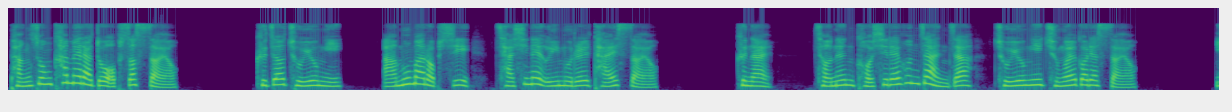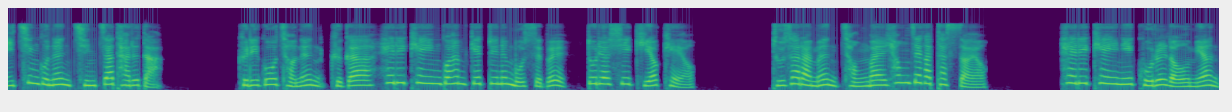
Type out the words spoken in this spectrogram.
방송 카메라도 없었어요. 그저 조용히 아무 말 없이 자신의 의무를 다했어요. 그날 저는 거실에 혼자 앉아 조용히 중얼거렸어요. 이 친구는 진짜 다르다. 그리고 저는 그가 해리 케인과 함께 뛰는 모습을 또렷이 기억해요. 두 사람은 정말 형제 같았어요. 해리 케인이 골을 넣으면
